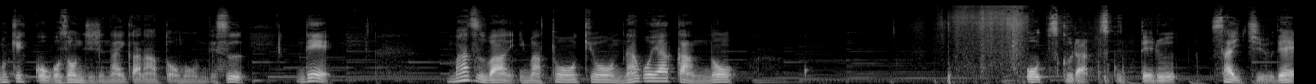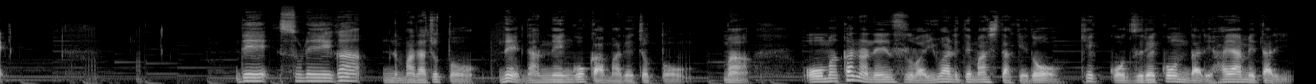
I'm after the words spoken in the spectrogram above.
も結構ご存知じゃないかなと思うんです。でまずは今東京名古屋間のを作ら作ってる最中ででそれがまだちょっとね何年後かまでちょっとまあ大まかな年数は言われてましたけど結構ずれ込んだり早めたり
